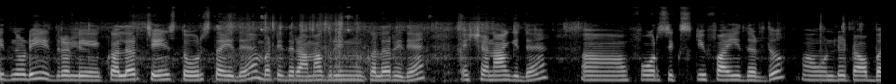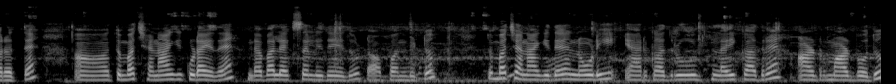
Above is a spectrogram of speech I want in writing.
ಇದು ನೋಡಿ ಇದರಲ್ಲಿ ಕಲರ್ ಚೇಂಜ್ ತೋರಿಸ್ತಾ ಇದೆ ಬಟ್ ಇದು ರಾಮ ಗ್ರೀನ್ ಕಲರ್ ಇದೆ. ಎಷ್ಟು ಚೆನ್ನಾಗಿದೆ. ಫೋರ್ ಸಿಕ್ಸ್ಟಿ ಫೈವ್ ಇದರದ್ದು ಓನ್ಲಿ ಟಾಪ್ ಬರುತ್ತೆ. ತುಂಬ ಚೆನ್ನಾಗಿ ಕೂಡ ಇದೆ. ಡಬಲ್ ಎಕ್ಸೆಲ್ ಇದೆ ಇದು ಟಾಪ್ ಬಂದುಬಿಟ್ಟು. ತುಂಬ ಚೆನ್ನಾಗಿದೆ. ನೋಡಿ, ಯಾರಿಗಾದರೂ ಲೈಕ್ ಆದರೆ ಆರ್ಡ್ರ್ ಮಾಡ್ಬೋದು.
